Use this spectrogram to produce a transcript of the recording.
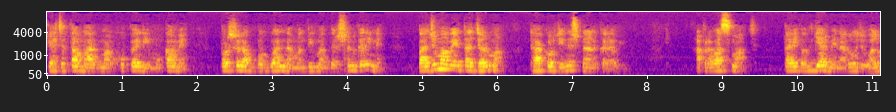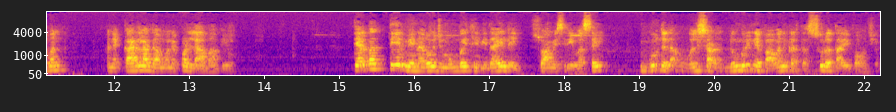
ત્યાં જતા માર્ગમાં ખોપેલી મુકામે પરશુરામ ભગવાનના મંદિરમાં દર્શન કરીને બાજુમાં વહેતા જળમાં ઠાકોરજીને સ્નાન કરાવ્યું. આ પ્રવાસમાં જ તારીખ અગિયાર મેના રોજ વલવન અને કારલા ગામોને પણ લાભ આપ્યો. ત્યારબાદ તેર મેના રોજ મુંબઈથી વિદાય લઈ સ્વામી શ્રી વસઈ, ગુંદલા, વલસાડ ડુંગરીને પાવન કરતા સુરત આવી પહોંચ્યો.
